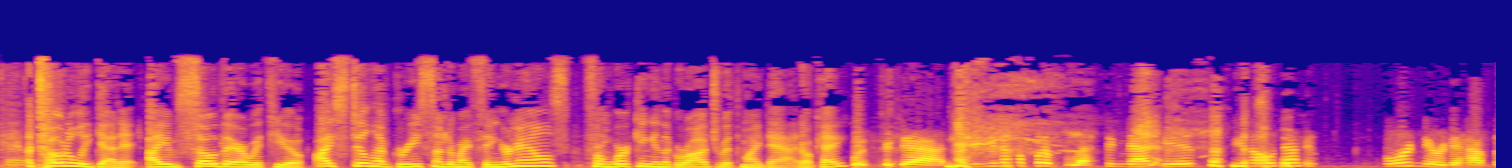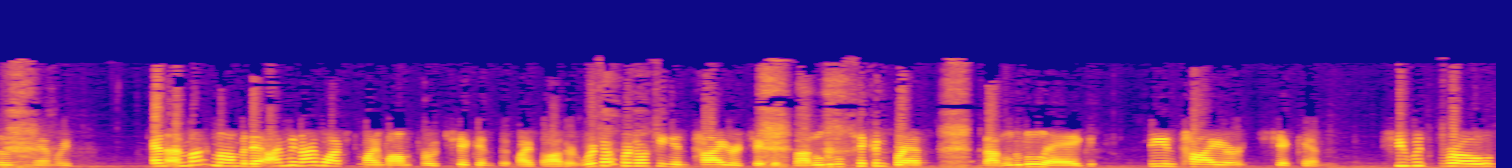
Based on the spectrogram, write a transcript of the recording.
sense? I totally get it. I am so there with you. I still have grease under my fingernails from working in the garage with my dad, okay? With your dad. I mean, you know what a blessing that is? You know, that is extraordinary to have those memories. And uh, my mom and dad, I mean, I watched my mom throw chickens at my father. We're, ta- we're talking entire chickens, not a little chicken breast, not a little leg, the entire chicken. She would throw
